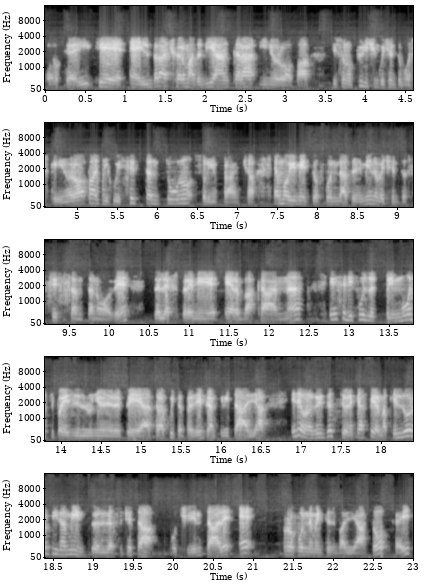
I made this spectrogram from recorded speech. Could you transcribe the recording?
okay, che è il braccio armato di Ankara in Europa. Ci sono più di 500 moschee in Europa, di cui 71 sono in Francia. È un movimento fondato nel 1969 dall'ex premier Erbakan e si è diffuso in molti paesi dell'Unione Europea, tra cui per esempio anche l'Italia, ed è un'organizzazione che afferma che l'ordinamento della società occidentale è profondamente sbagliato okay?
